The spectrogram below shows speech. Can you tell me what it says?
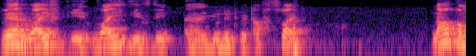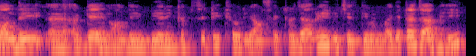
where Y, y is the uh, unit weight of soil. Now come on the uh, again on the bearing capacity theory of a Terzaghi which is given by the Terzaghi.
